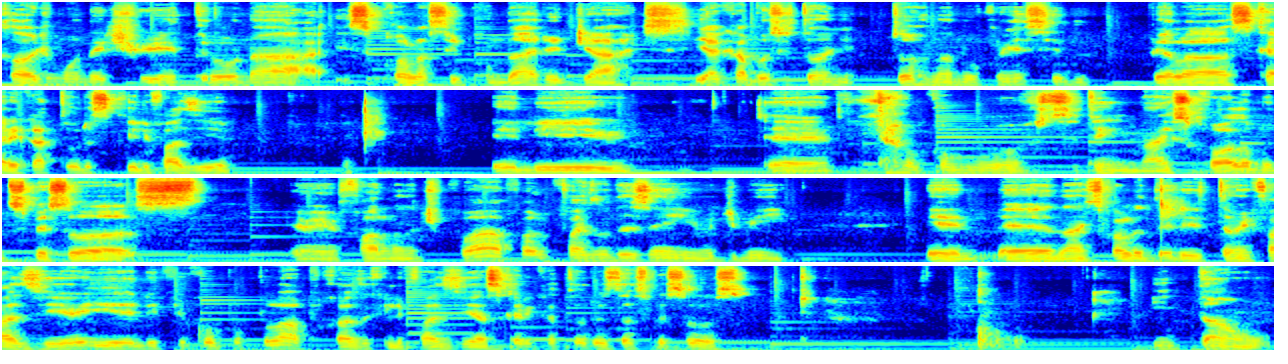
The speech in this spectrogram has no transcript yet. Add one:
Claude Monet entrou na escola secundária de artes e acabou se tornando conhecido pelas caricaturas que ele fazia. Ele é, então, como se tem na escola, muitas pessoas é, falando, tipo, ah, faz um desenho de mim. Ele, é, na escola dele ele também fazia e ele ficou popular por causa que ele fazia as caricaturas das pessoas. Então,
